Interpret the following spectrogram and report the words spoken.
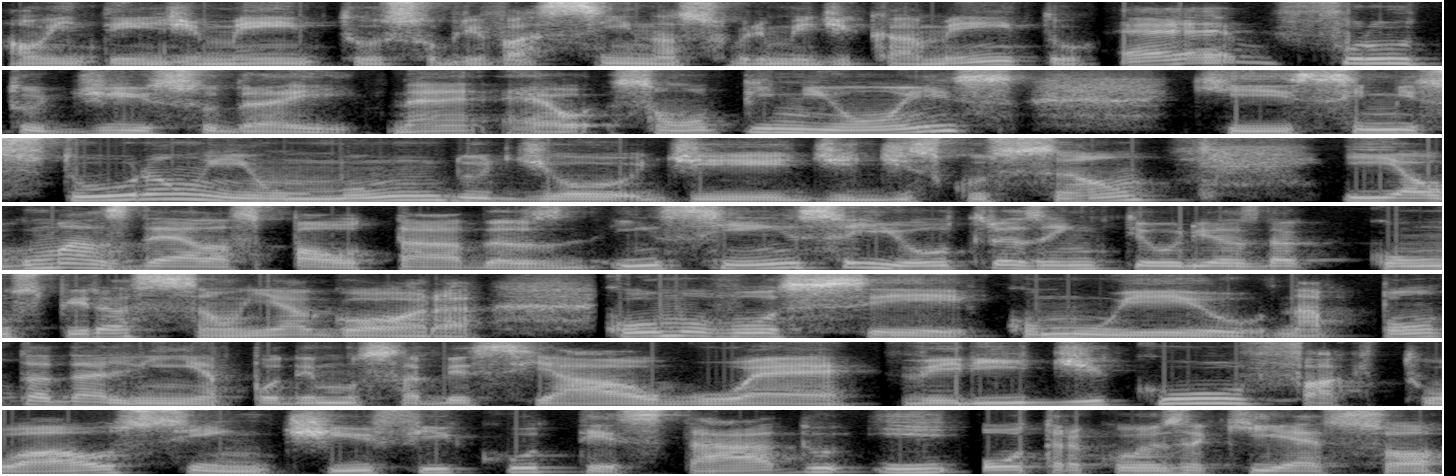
ao entendimento sobre vacina, sobre medicamento, é fruto disso daí, né? É, são opiniões que se misturam em um mundo de, de, de discussão e algumas delas pautadas em ciência e outras outras em teorias da conspiração. E agora, como você, como eu, na ponta da linha, podemos saber se algo é verídico, factual, científico, testado e outra coisa que é só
